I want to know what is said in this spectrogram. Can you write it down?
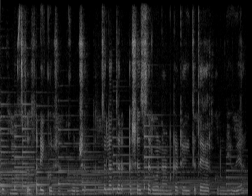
खूप मस्त असं डेकोरेशन करू शकता. चला तर अशा सर्व नानकटाई इथे तयार करून घेऊया.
